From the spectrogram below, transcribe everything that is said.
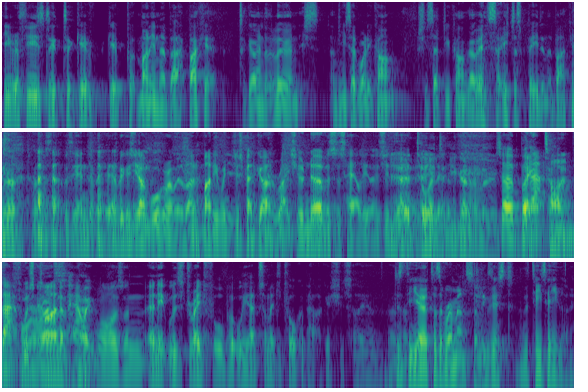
he refused to, to give, give, put money in her back bucket to go into the loo, and, and he said, well, you can't, she said, you can't go in, so he just peed in the bucket. No, that was, that was the end of it. Yeah, because you don't walk around with a load of money when you're just about to go out a race. You're nervous as hell. You know, it's your Yeah, third yeah, you toilet. do- you go to the loo So, but eight that, times that was a kind race, of how yeah. it was, and, and it was dreadful. But we had something to talk about, I guess you'd say. and- and- Does the uh, does the romance still exist? The TT though.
